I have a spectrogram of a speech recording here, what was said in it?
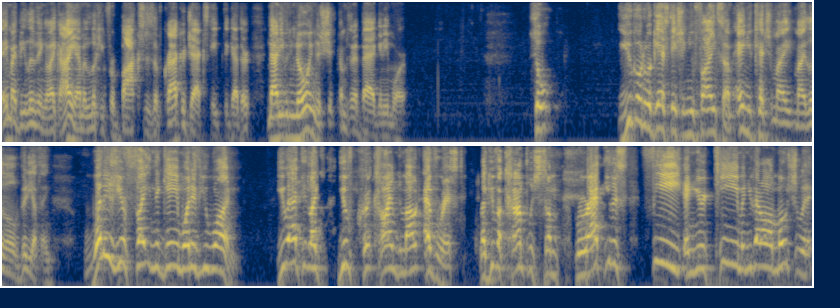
they might be living like I am and looking for boxes of Cracker Jacks taped together, not even knowing the shit comes in a bag anymore. So you go to a gas station, you find some, and you catch my my little video thing. What is your fight in the game? What have you won? You acted like you've climbed Mount Everest, like you've accomplished some miraculous feat, and your team, and you got all emotional.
